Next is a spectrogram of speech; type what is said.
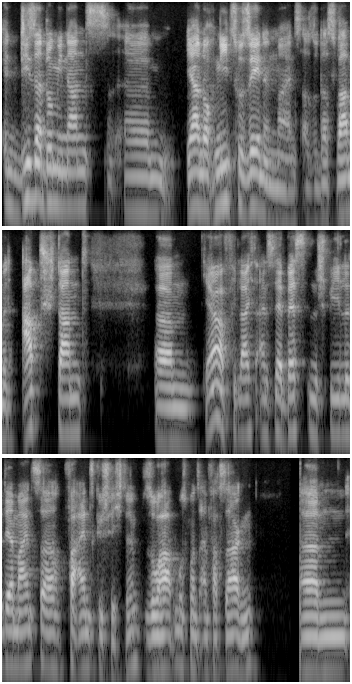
in dieser Dominanz ähm, ja noch nie zu sehen in Mainz. Also das war mit Abstand ähm, ja vielleicht eines der besten Spiele der Mainzer Vereinsgeschichte. So hart muss man es einfach sagen. Ähm,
